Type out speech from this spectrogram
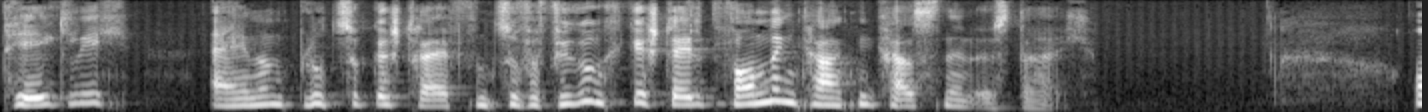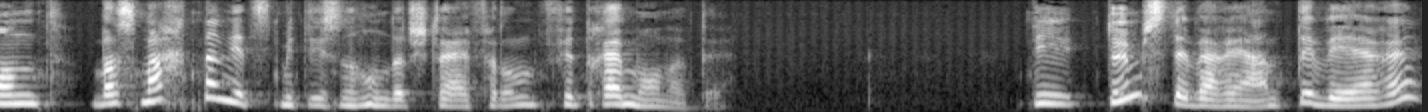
täglich einen Blutzuckerstreifen zur Verfügung gestellt von den Krankenkassen in Österreich. Und was macht man jetzt mit diesen 100 Streifen für drei Monate? Die dümmste Variante wäre,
